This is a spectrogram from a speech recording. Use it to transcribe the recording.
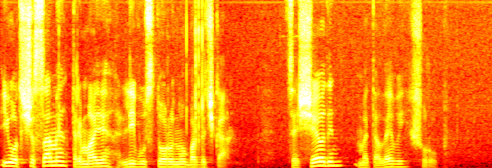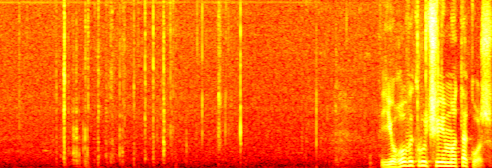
І от що саме тримає ліву сторону бардачка. Це ще один металевий шуруп. Його викручуємо також.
